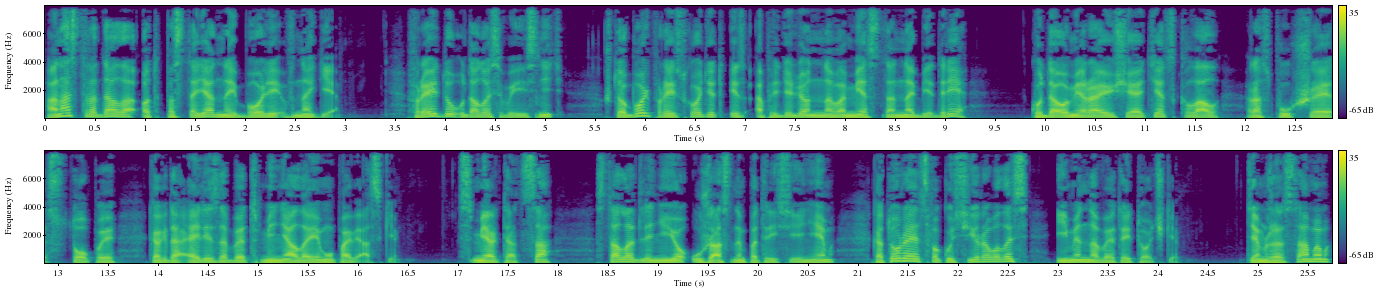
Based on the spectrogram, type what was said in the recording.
она страдала от постоянной боли в ноге. Фрейду удалось выяснить, что боль происходит из определенного места на бедре, куда умирающий отец клал распухшие стопы, когда Элизабет меняла ему повязки. Смерть отца стала для нее ужасным потрясением, которое сфокусировалось именно в этой точке. Тем же самым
